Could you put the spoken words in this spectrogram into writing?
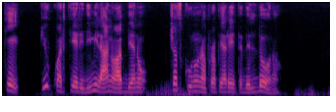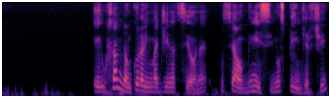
che più quartieri di Milano abbiano ciascuno una propria rete del dono. E usando ancora l'immaginazione possiamo benissimo spingerci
